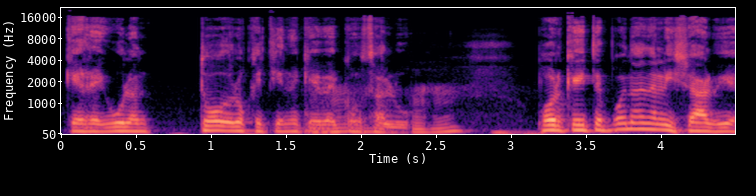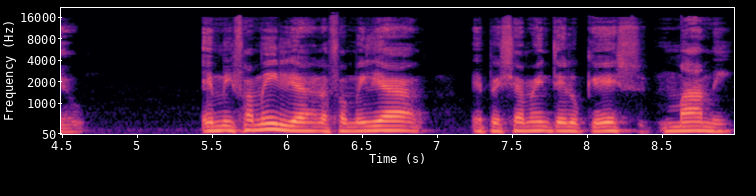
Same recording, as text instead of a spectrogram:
que regulan todo lo que tiene que ver con salud. Porque te pueden analizar, viejo. En mi familia, la familia, especialmente lo que es mami,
